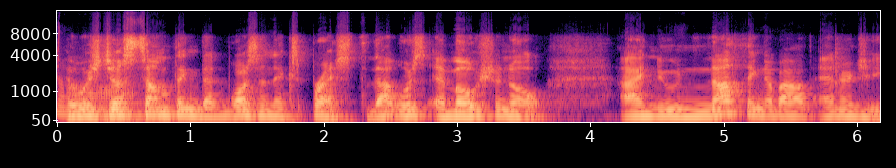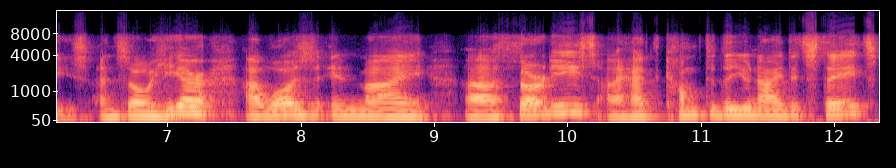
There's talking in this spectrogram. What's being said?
It was just something that wasn't expressed. That was emotional. I knew nothing about energies. And so here I was in my uh, 30s. I had come to the United States,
